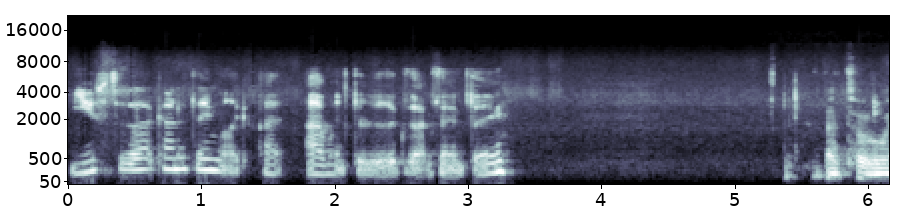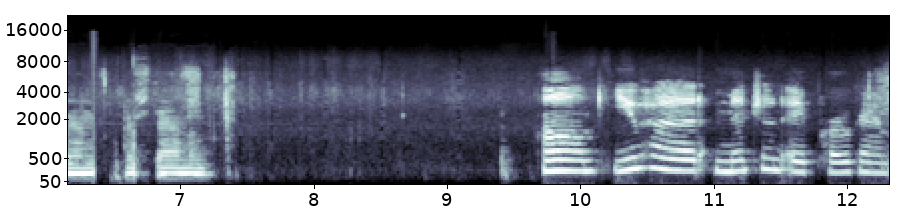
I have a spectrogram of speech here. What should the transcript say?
used to that kind of thing. Like I, I went through the exact same thing. I totally understand them. Um, you had mentioned a program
